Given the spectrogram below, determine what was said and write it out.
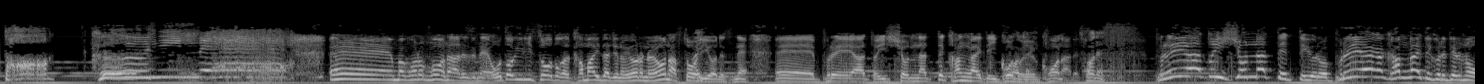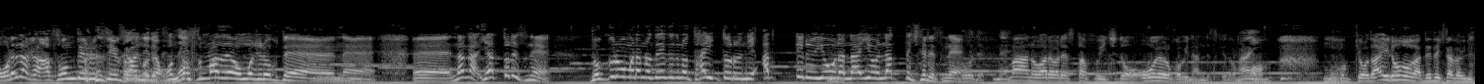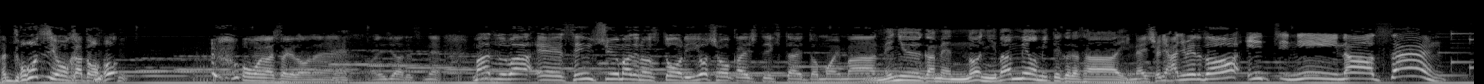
特にね、えー、まあこのコーナーはですね、音切りソードがかまいたちの夜のようなストーリーをですね、えー、プレイヤーと一緒になって考えていこうというコーナーです。そうです。プレイヤーと一緒になってっていうよりプレイヤーが考えてくれてるのを俺らが遊んでるっていう感じで、ほんとすんません、面白くて、ね、えー、なんかやっとですね、ドクロ村の伝説のタイトルに合ってるような内容になってきてですね、そうですねまああの我々スタッフ一同大喜びなんですけども、はいもう巨大ロボが出てきた時にはどうしようかと 思いましたけどね。ねはいじゃあですね、まずは、えー先週までのストーリーを紹介していきたいと思います。メニュー画面の2番目を見てください。みんな一緒に始めるぞ !1、2の 3!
